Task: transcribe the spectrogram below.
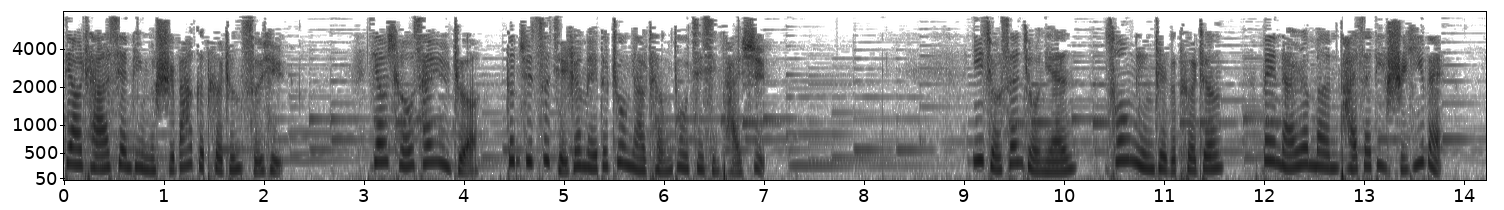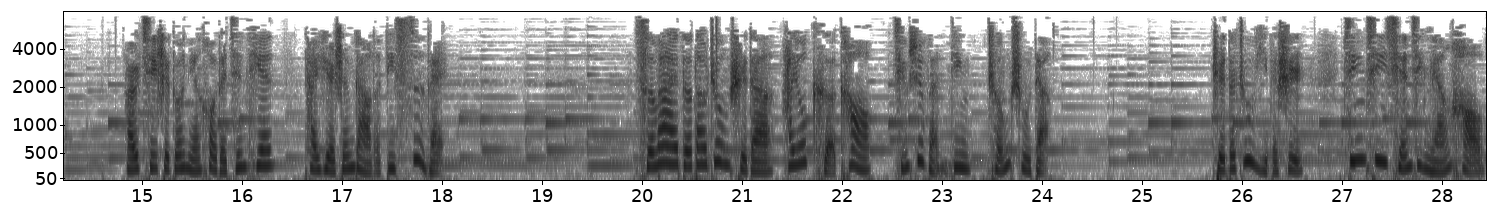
调查限定了十八个特征词语，要求参与者根据自己认为的重要程度进行排序。一九三九年，聪明这个特征。被男人们排在第十一位，而七十多年后的今天，他跃升到了第四位。此外，得到重视的还有可靠、情绪稳定、成熟的。值得注意的是，经济前景良好，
